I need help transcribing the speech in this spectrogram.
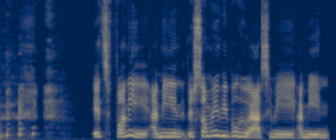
Mike. It's funny. I mean, there's so many people who ask me, I mean,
